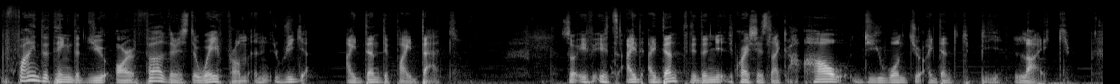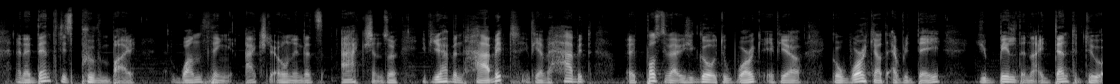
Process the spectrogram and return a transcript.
find the thing that you are furthest away from and re-identify that. So if it's identity, then the question is like, how do you want your identity to be like? And identity is proven by one thing actually only, and that's action. So if you have a habit, if you have a habit a positive if you go to work if you go workout every day you build an identity to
